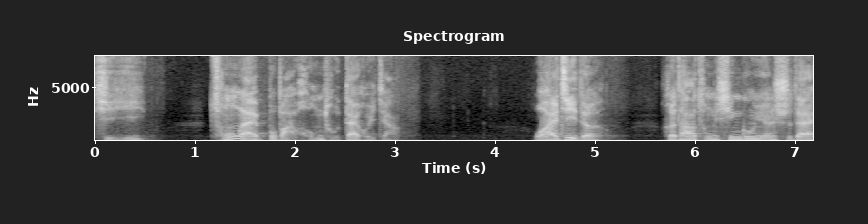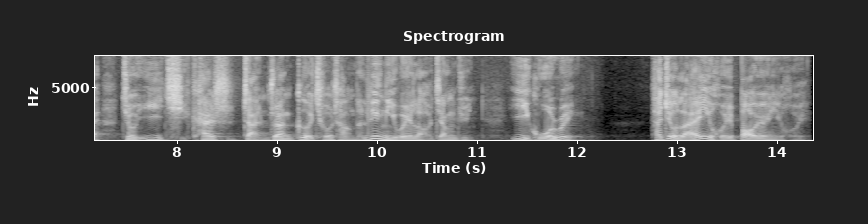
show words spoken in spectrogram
洗衣，从来不把红土带回家。我还记得和他从新公园时代就一起开始辗转各球场的另一位老将军易国瑞，他就来一回抱怨一回，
